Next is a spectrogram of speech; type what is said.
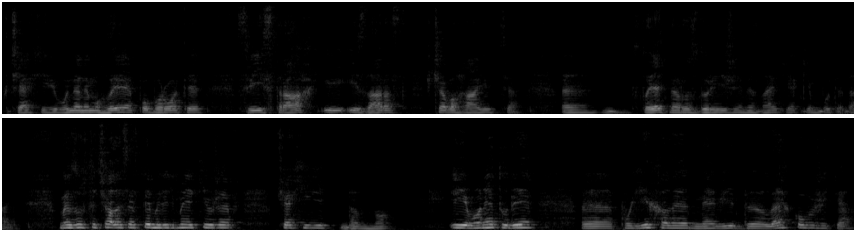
в Чехію. Вони не могли побороти свій страх і, і зараз ще вагаються, е, стоять на роздоріжжі, не знають, як їм бути далі. Ми зустрічалися з тими людьми, які вже в Чехії давно. І вони туди е, поїхали не від легкого життя.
